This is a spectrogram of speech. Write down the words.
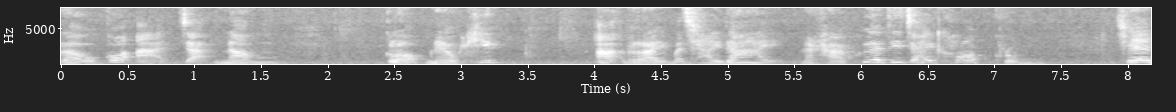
เราก็อาจจะนำกรอบแนวคิดอะไรมาใช้ได้นะคะ เพื่อที่จะให้ครอบคลุม เช่น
